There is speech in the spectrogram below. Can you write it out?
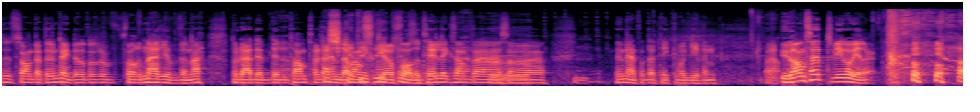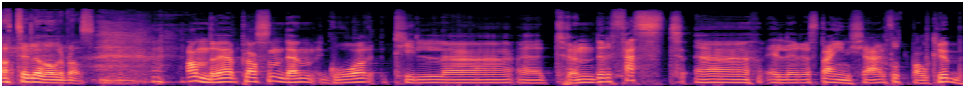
Susanne Pettersen tenkte at for nervene når du er deb- debutant, er det enda vanskeligere å få det altså. til. ikke sant? Eh, Så hun mente at dette ikke var given. Uansett, vi går videre. Ja, til en andreplass. Andreplassen den går til uh, Trønderfest, uh, eller Steinkjer fotballklubb,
